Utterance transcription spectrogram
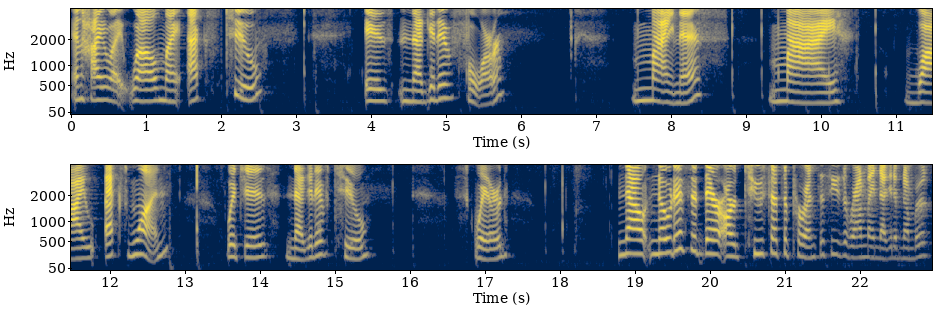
and highlight, well, my x2 is negative 4 minus my y x1, which is negative 2 squared. Now, notice that there are two sets of parentheses around my negative numbers.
